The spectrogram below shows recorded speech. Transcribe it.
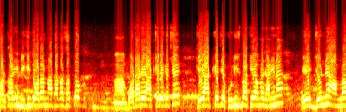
সরকারি লিখিত অর্ডার না থাকা সত্ত্বেও বর্ডারে আটকে রেখেছে। কে আটকেছে, পুলিশ বা কে আমরা জানি না। এর জন্য আমরা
